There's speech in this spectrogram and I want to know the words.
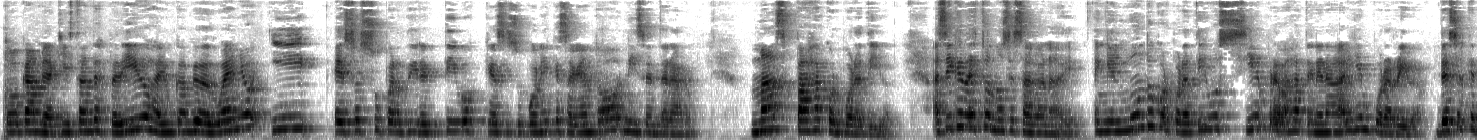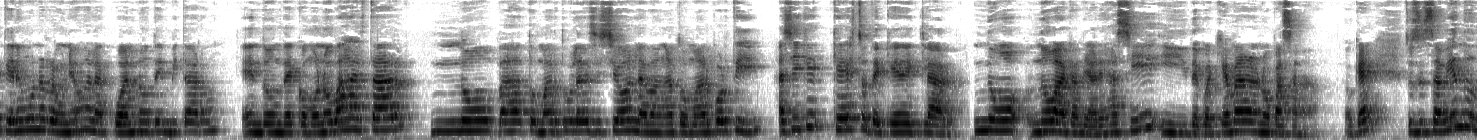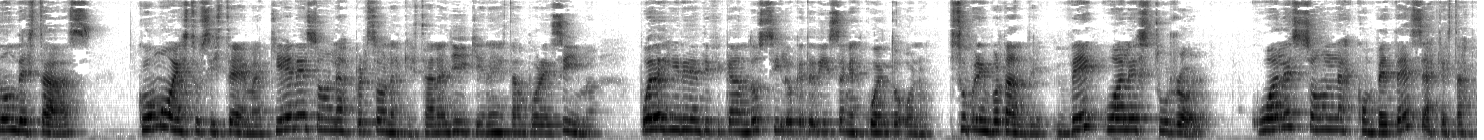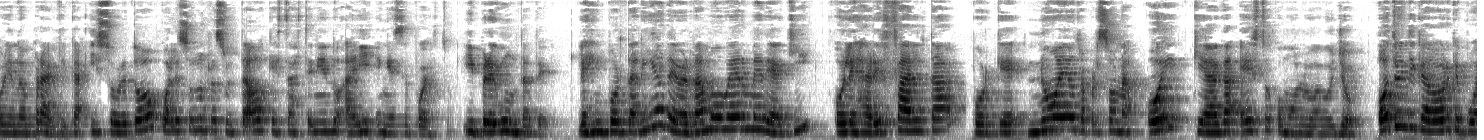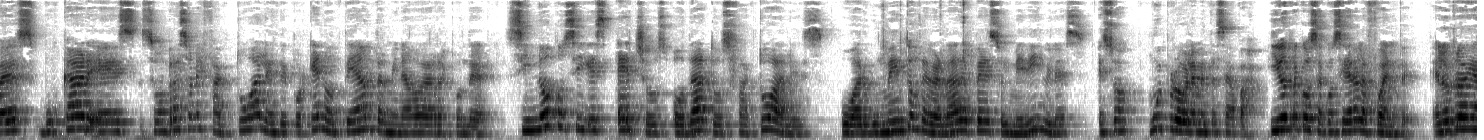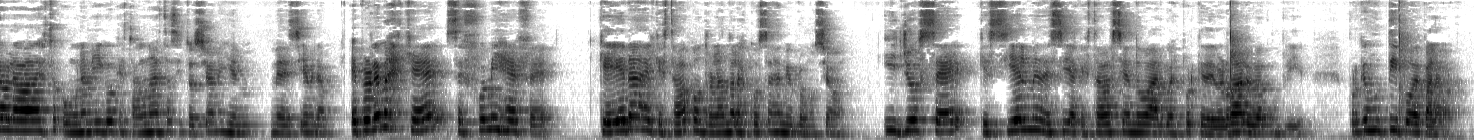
todo cambia, aquí están despedidos, hay un cambio de dueño y esos súper directivos que se supone que sabían todo ni se enteraron. Más paja corporativa. Así que de esto no se salva nadie. En el mundo corporativo siempre vas a tener a alguien por arriba. De esos que tienen una reunión a la cual no te invitaron, en donde como no vas a estar, no vas a tomar tú la decisión, la van a tomar por ti. Así que que esto te quede claro. No, no va a cambiar, es así y de cualquier manera no pasa nada. ¿Ok? Entonces, sabiendo dónde estás, cómo es tu sistema, quiénes son las personas que están allí, quiénes están por encima, puedes ir identificando si lo que te dicen es cuento o no. Súper importante, ve cuál es tu rol, cuáles son las competencias que estás poniendo en práctica y sobre todo cuáles son los resultados que estás teniendo ahí en ese puesto. Y pregúntate, ¿les importaría de verdad moverme de aquí o les haré falta porque no hay otra persona hoy que haga esto como lo hago yo. Otro indicador que puedes buscar es son razones factuales de por qué no te han terminado de responder. Si no consigues hechos o datos factuales o argumentos de verdad de peso y medibles, eso muy probablemente sea paja. Y otra cosa, considera la fuente. El otro día hablaba de esto con un amigo que está en una de estas situaciones y él me decía, mira, el problema es que se fue mi jefe, que era el que estaba controlando las cosas de mi promoción y yo sé que si él me decía que estaba haciendo algo es porque de verdad lo iba a cumplir, porque es un tipo de palabra.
